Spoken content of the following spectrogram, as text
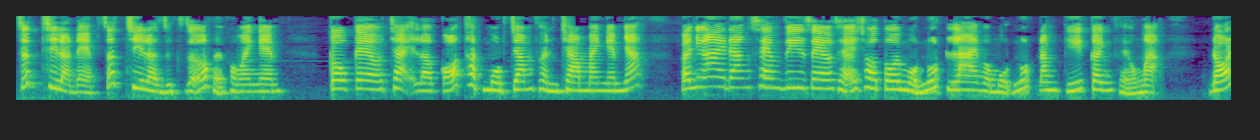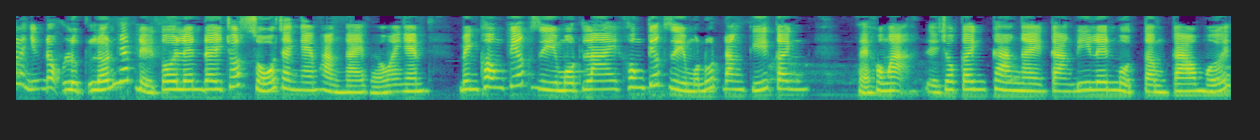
Rất chi là đẹp, rất chi là rực rỡ, phải không anh em? Câu kèo chạy là có thật 100% anh em nhé và những ai đang xem video thì hãy cho tôi một nút like và một nút đăng ký kênh, phải không ạ? Đó là những động lực lớn nhất để tôi lên đây chốt số cho anh em hàng ngày, phải không anh em? Mình không tiếc gì một like, không tiếc gì một nút đăng ký kênh phải không ạ? Để cho kênh càng ngày càng đi lên một tầm cao mới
